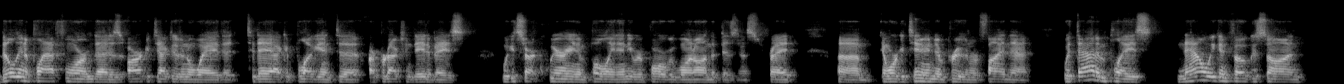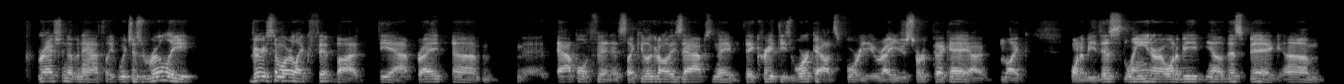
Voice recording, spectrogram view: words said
building a platform that is architected in a way that today I could plug into our production database, we could start querying and pulling any report we want on the business, right? Um, and we're continuing to improve and refine that. With that in place, now we can focus on progression of an athlete, which is really very similar like Fitbod, the app, right? Um, Apple Fitness. Like you look at all these apps and they they create these workouts for you, right? You just sort of pick, hey, I like want to be this lean or I want to be you know this big, um,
